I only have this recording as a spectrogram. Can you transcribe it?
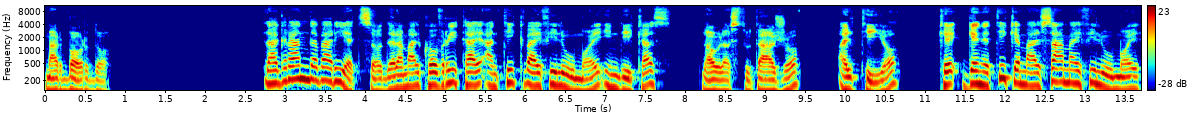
marbordo. La granda variezzo de la malcovritae antiquae filumoi indicas, laula stutajo, al tio, che genetiche malsamae filumoi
